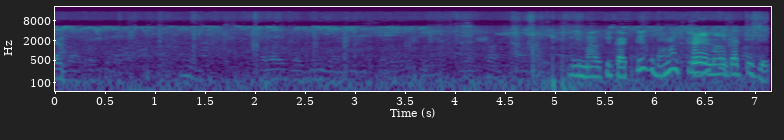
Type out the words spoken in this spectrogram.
যা। এই মাল কি কাটতে ভাঙা হ্যাঁ মাল কাটতেছে।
